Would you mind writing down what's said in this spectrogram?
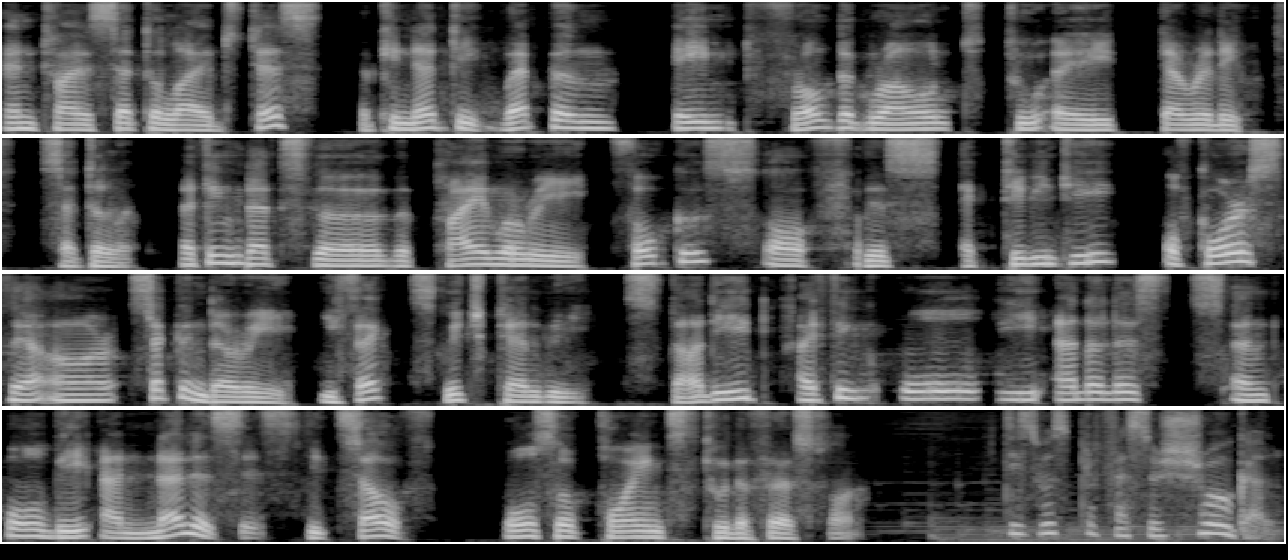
anti-satellite test, a kinetic weapon aimed from the ground to a derelict satellite. I think that's the, the primary focus of this activity. Of course, there are secondary effects which can be studied. I think all the analysts and all the analysis itself also points to the first one. This was Professor Schrogl.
